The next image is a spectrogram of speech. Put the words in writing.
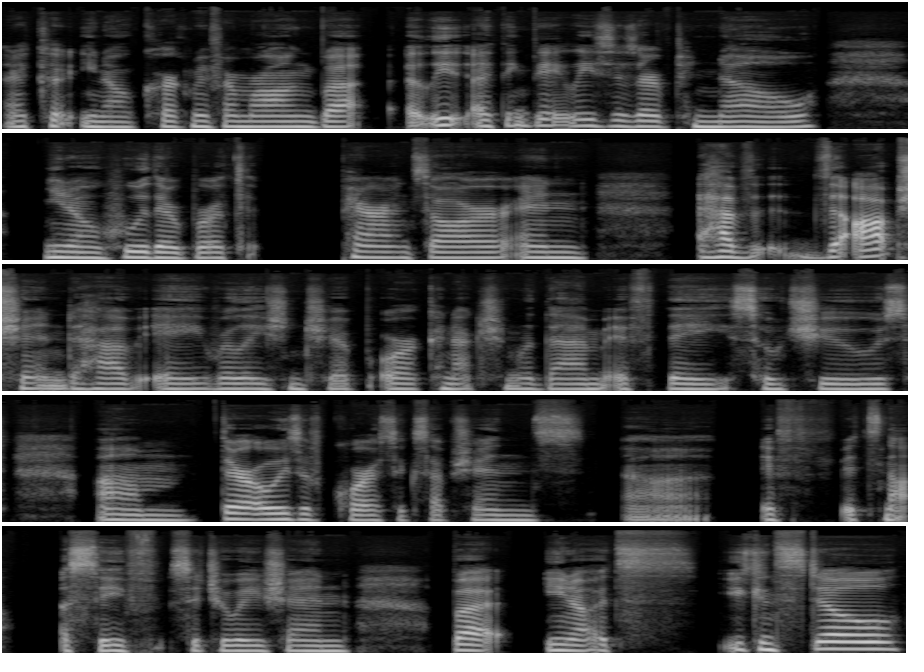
and i could you know correct me if i'm wrong but at least i think they at least deserve to know you know who their birth parents are. And have the option to have a relationship or a connection with them if they so choose. Um, there are always, of course, exceptions uh, if it's not a safe situation, but you know, it's you can still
